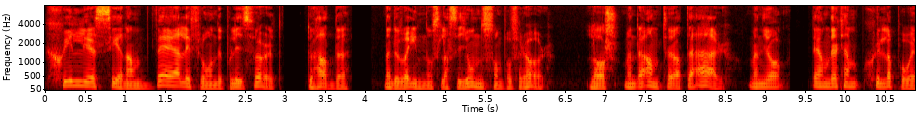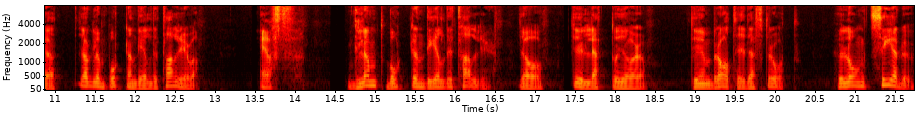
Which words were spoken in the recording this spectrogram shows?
skiljer sedan väl ifrån det polisförhöret du hade när du var inne hos Lasse Jonsson på förhör. Lars, men det antar jag att det är. Men jag, det enda jag kan skylla på är att jag glömt bort en del detaljer va? F. Glömt bort en del detaljer. Ja, det är ju lätt att göra. Det är en bra tid efteråt. Hur långt ser du?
